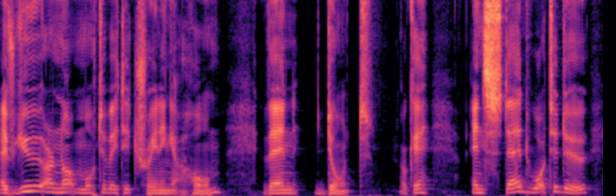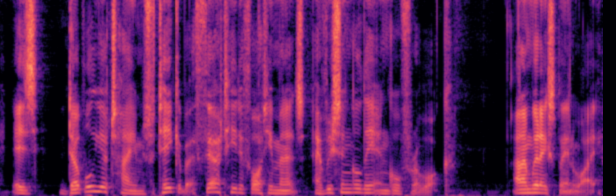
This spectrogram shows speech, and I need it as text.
If you are not motivated training at home, then don't. Okay? Instead, what to do is double your time. So take about 30 to 40 minutes every single day and go for a walk. And I'm going to explain why.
